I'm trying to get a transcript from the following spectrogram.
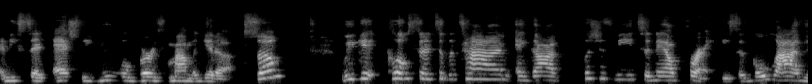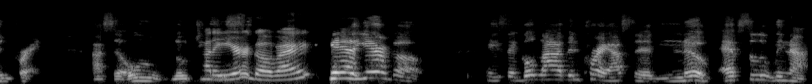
And he said, Ashley, you will birth mama get up. So we get closer to the time and God pushes me to now pray. He says, go live and pray. I said, oh, no, Jesus. About a year ago, right? Yeah, a year ago he said, "Go live and pray." I said, "No, absolutely not.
